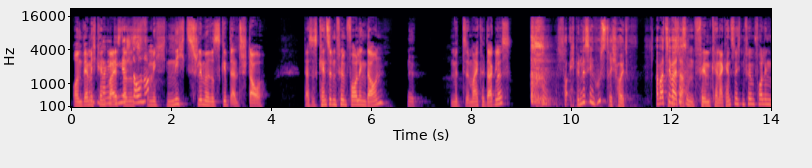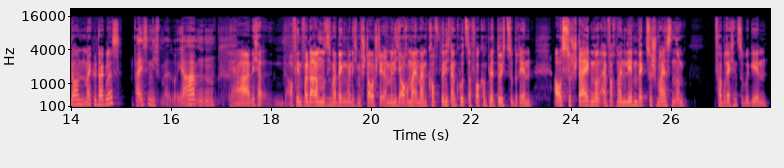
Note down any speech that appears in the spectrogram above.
Und wer mich wie kennt, weiß, dass es noch? für mich nichts Schlimmeres gibt als Stau. Das ist, kennst du den Film Falling Down Nö. mit äh, Michael Douglas? So, ich bin ein bisschen hustrig heute. Aber erzähl du bist weiter. doch so ein Filmkenner. Kennst du nicht den Film Falling Down mit Michael Douglas? Weiß ich nicht. Also, ja, mm, Ja, ich hab, auf jeden Fall daran muss ich mal denken, wenn ich im Stau stehe. Dann bin ich auch immer in meinem Kopf, bin ich dann kurz davor, komplett durchzudrehen, auszusteigen und einfach mein Leben wegzuschmeißen und Verbrechen zu begehen.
